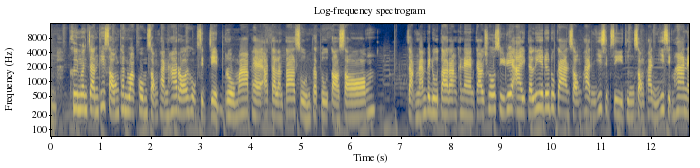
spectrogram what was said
1 คืนวันจันทร์ที่ 2 ธันวาคม 2567 โรม่าแพ้อาตาลันตา0ประตูต่อ 2จากนั้นไปดูตารางคะแนนกาโชซีเรียอิตาลีฤดูกาล 2024ถึง2025 ใน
